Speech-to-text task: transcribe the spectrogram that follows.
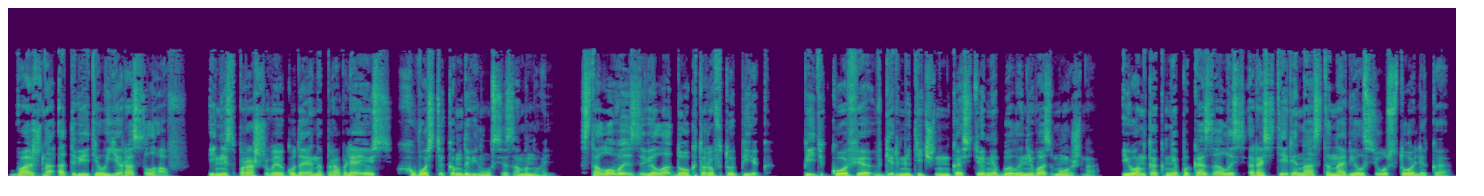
Важно ответил Ярослав и, не спрашивая, куда я направляюсь, хвостиком двинулся за мной. Столовая завела доктора в тупик. Пить кофе в герметичном костюме было невозможно, и он, как мне показалось, растерянно остановился у столика.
